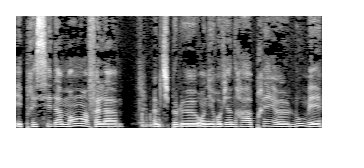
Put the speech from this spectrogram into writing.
Et précédemment, enfin, un petit peu on y reviendra après Lou, mais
